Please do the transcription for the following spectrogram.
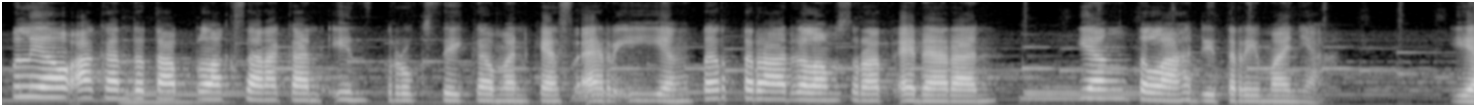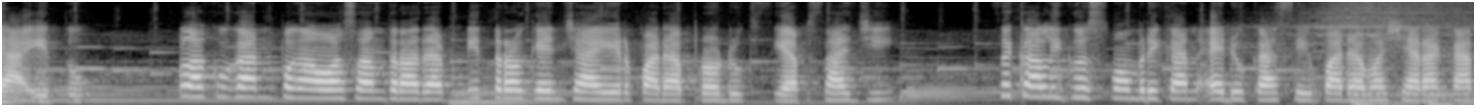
beliau akan tetap melaksanakan instruksi Kemenkes RI yang tertera dalam surat edaran yang telah diterimanya, yaitu melakukan pengawasan terhadap nitrogen cair pada produk siap saji, sekaligus memberikan edukasi pada masyarakat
